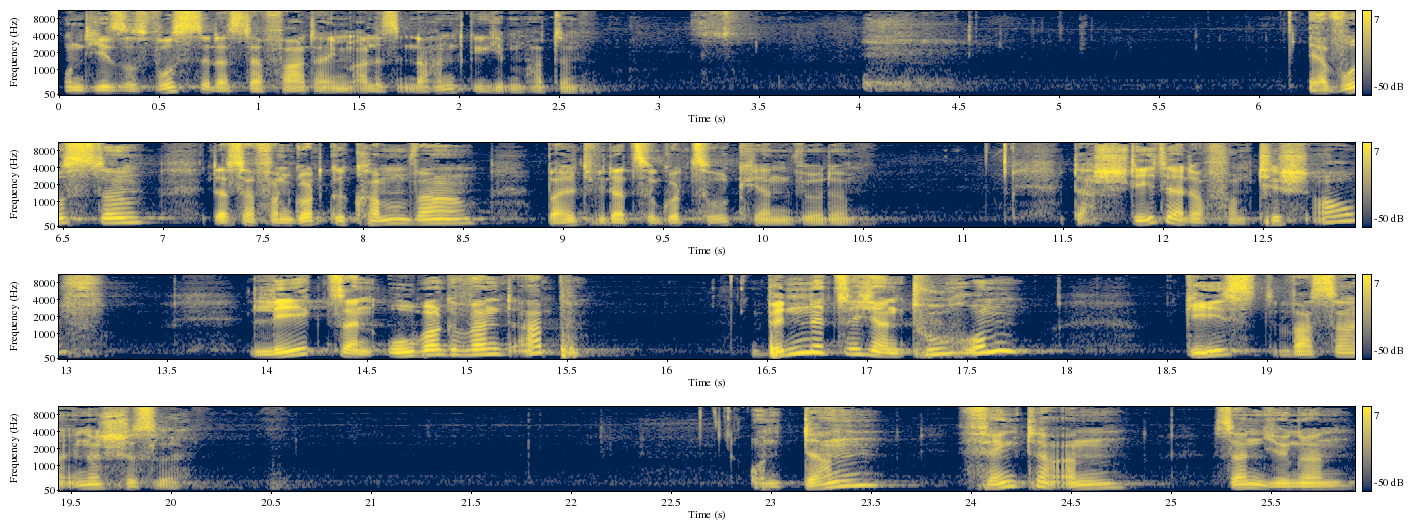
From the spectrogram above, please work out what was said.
Und Jesus wusste, dass der Vater ihm alles in der Hand gegeben hatte. Er wusste, dass er von Gott gekommen war, bald wieder zu Gott zurückkehren würde. Da steht er doch vom Tisch auf, legt sein Obergewand ab, bindet sich ein Tuch um gießt Wasser in eine Schüssel. Und dann fängt er an, seinen Jüngern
